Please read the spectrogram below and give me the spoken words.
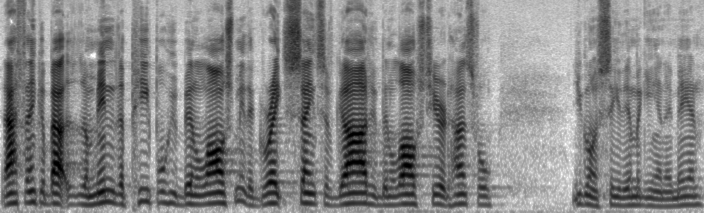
And I think about the many of the people who've been lost, me, the great saints of God who've been lost here at Huntsville. You're going to see them again. Amen.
